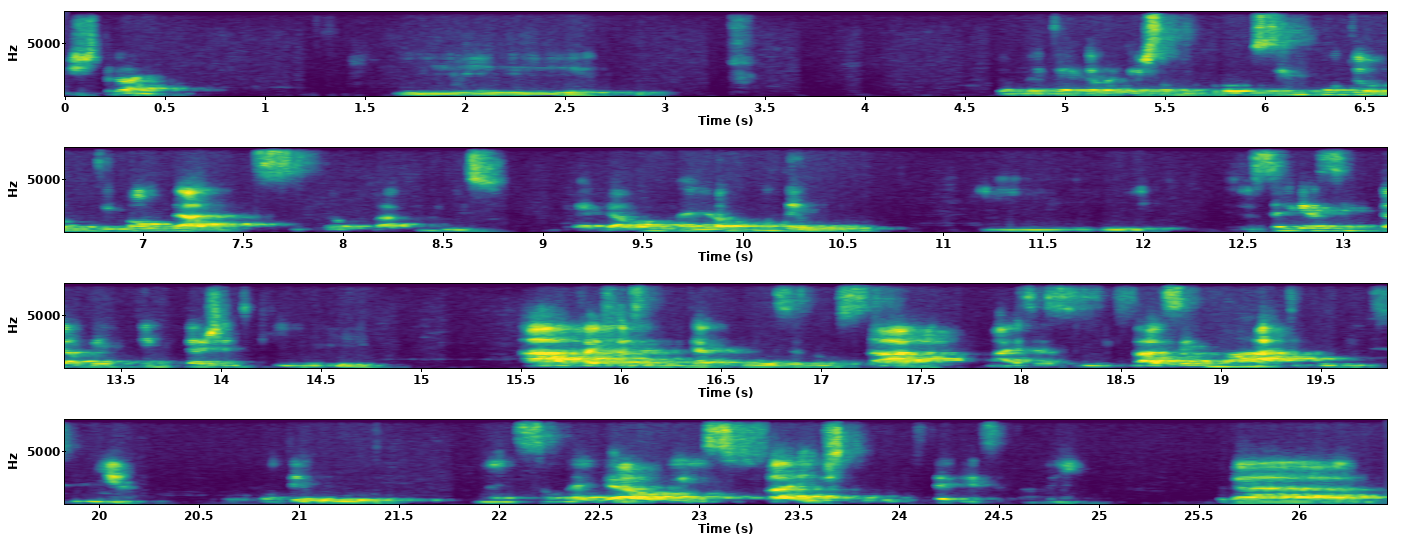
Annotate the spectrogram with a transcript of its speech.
estranho. E também tem aquela questão de produzir um conteúdo de qualidade, se preocupar com isso. Pegar o melhor conteúdo. E eu sei que assim também tem muita gente que ah, vai fazer muita coisa, não sabe, mas assim, fazer uma arte bonitinha, o conteúdo, uma edição legal, isso faz toda a diferença também. Para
